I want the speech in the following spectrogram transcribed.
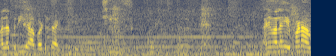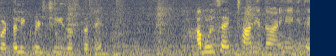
मला ब्री आवडतं ॲक्च्युली चीज खूप. आणि मला हे पण आवडतं. लिक्विड चीज असतं ते. अमूलचं एक छान येतं आणि हे इथे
